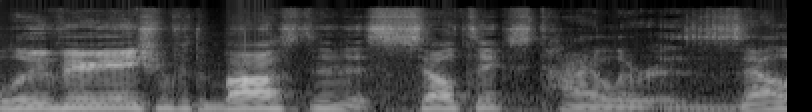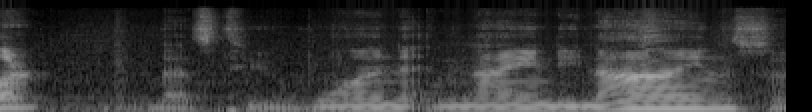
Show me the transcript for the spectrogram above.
Blue variation for the Boston Celtics, Tyler Zeller. That's to 199, so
